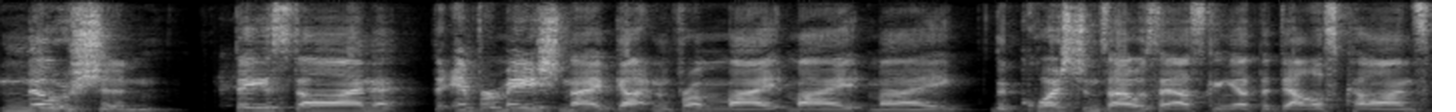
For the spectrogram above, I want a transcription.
notion based on the information I'd gotten from my my my the questions I was asking at the Dallas cons,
